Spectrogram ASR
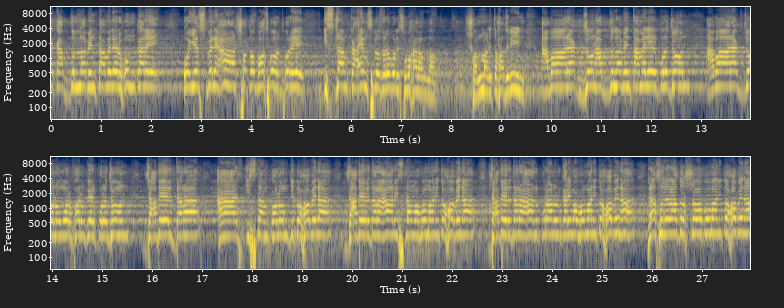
এক আবদুল্লাহ বিন তামিরের হুমকারে ওই স্পেনে আট শত বছর ধরে ইসলাম কায়েম ছিল জোরে বলি সুবাহান আল্লাহ সম্মানিত হাজরিন, আবার একজন আবদুল্লাহ বিন তামেরের প্রয়োজন আবার একজন ওমর ফারুকের প্রয়োজন যাদের দ্বারা আর ইসলাম কলঙ্কিত হবে না যাদের দ্বারা আর ইসলাম অপমানিত হবে না যাদের দ্বারা আল কোরআনুল কারিম অপমানিত হবে না রাসুলের আদর্শ অপমানিত হবে না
